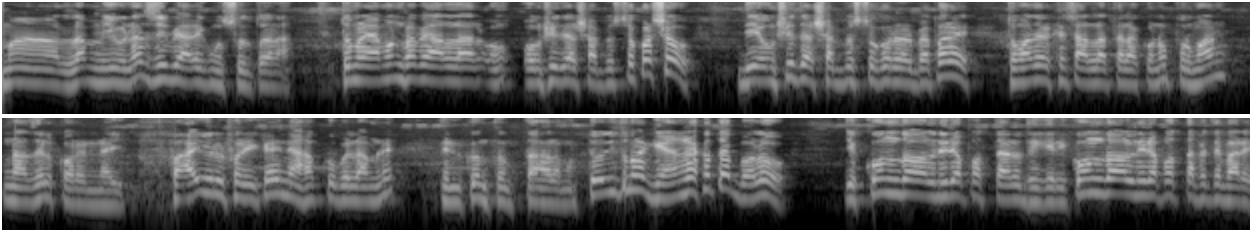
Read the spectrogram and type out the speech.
মা লাম ইউনাজিবি আরেক মুসুলতানা তোমরা এমনভাবে আল্লাহর অংশীদার সাব্যস্ত করছ যে অংশীদার সাব্যস্ত করার ব্যাপারে তোমাদের কাছে আল্লাহ তালা কোনো প্রমাণ নাজেল করেন নাই। আইউল ফরিকাই না হাক্কু বললাম নে ইনকুন তাহলাম তো যদি তোমরা জ্ঞান রাখো তাই বলো যে কোন দল নিরাপত্তার অধিকারী, কোন দল নিরাপত্তা পেতে পারে?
